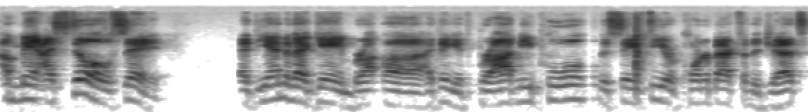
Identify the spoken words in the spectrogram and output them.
uh, man, I still will say, at the end of that game, uh, I think it's Brodney Pool, the safety or cornerback for the Jets,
